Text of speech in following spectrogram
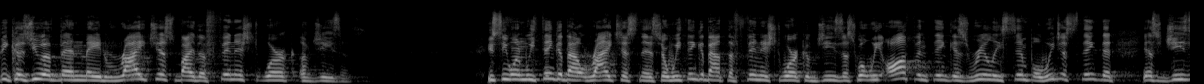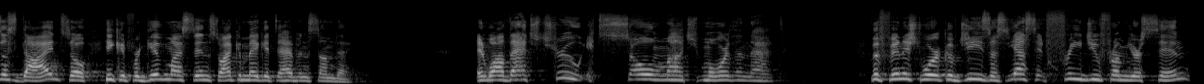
Because you have been made righteous by the finished work of Jesus. You see, when we think about righteousness or we think about the finished work of Jesus, what we often think is really simple. We just think that, yes, Jesus died so he could forgive my sins so I can make it to heaven someday. And while that's true, it's so much more than that. The finished work of Jesus, yes, it freed you from your sin,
